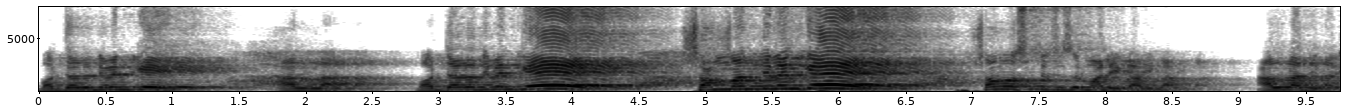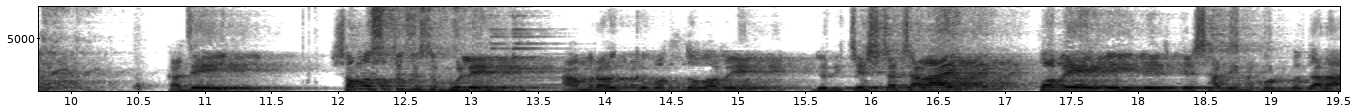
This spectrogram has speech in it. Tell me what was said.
মর্যাদা দিবেন কে? আল্লাহ। মর্যাদা দিবেন কে? সম্মান দিবেন কে? সমস্ত কিছুর মালিক আল্লাহ। আল্লাহ দিবেন কাজেই সমস্ত কিছু ভুলে আমরা ঐক্যবদ্ধভাবে যদি চেষ্টা চালাই, তবে এই দেশ যে স্বাধীন করল যারা,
